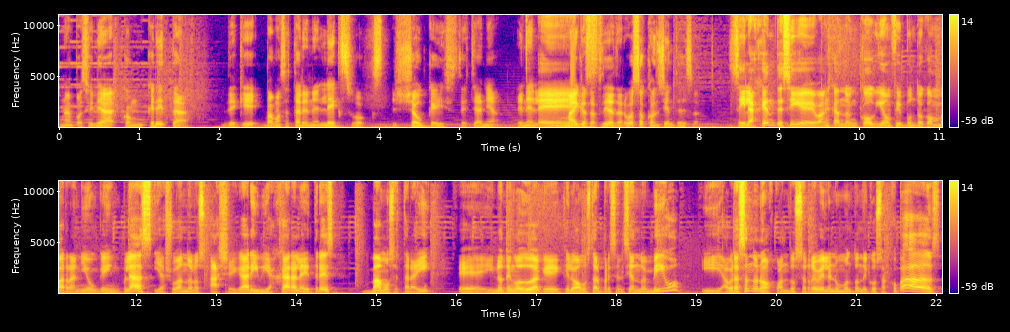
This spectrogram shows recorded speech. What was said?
una posibilidad concreta de que vamos a estar en el Xbox Showcase de este año? En el eh, Microsoft Theater. ¿Vos sos consciente de eso? Si la gente sigue bancando en co-fi.com barra New Game Plus y ayudándonos a llegar y viajar a la E3, vamos a estar ahí. Eh, y no tengo duda que, lo vamos a estar presenciando en vivo y abrazándonos cuando se revelen un montón de cosas copadas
